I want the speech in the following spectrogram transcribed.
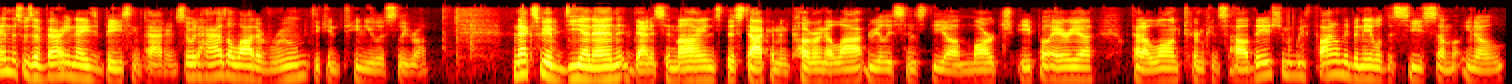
and this was a very nice basing pattern, so it has a lot of room to continuously run. Next, we have DNN, Denison Mines. This stock I've been covering a lot really since the uh, March, April area. We've had a long-term consolidation, but we've finally been able to see some, you know,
